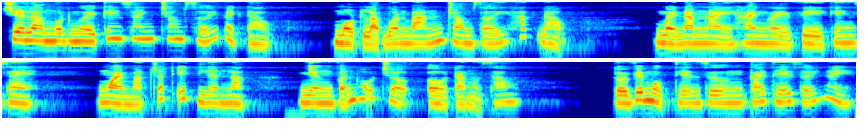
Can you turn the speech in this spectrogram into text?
chỉ là một người kinh doanh trong giới bạch đạo, một là buôn bán trong giới hắc đạo. Mười năm này hai người vì kinh rẻ, ngoài mặt rất ít liên lạc, nhưng vẫn hỗ trợ ở đằng sau. Đối với Mục Thiên Dương cái thế giới này,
